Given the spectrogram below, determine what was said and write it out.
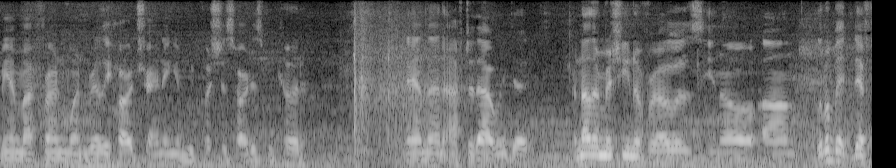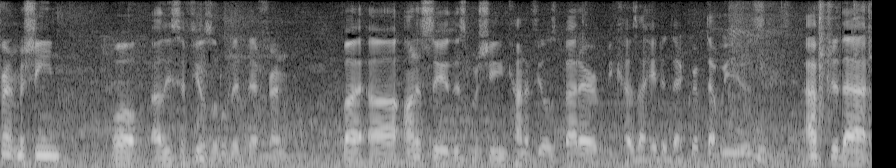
Me and my friend went really hard training and we pushed as hard as we could. And then after that, we did another machine of rows, you know, um, a little bit different machine. Well, at least it feels a little bit different. But uh, honestly, this machine kind of feels better because I hated that grip that we used. After that,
